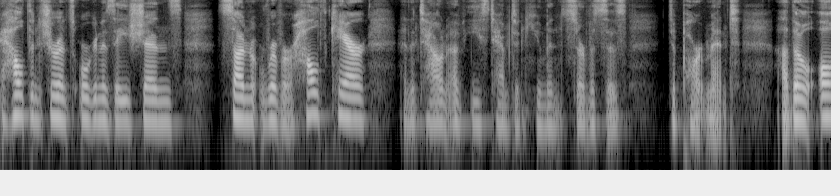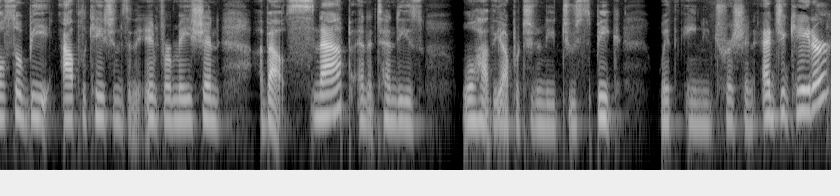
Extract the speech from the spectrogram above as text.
health insurance organizations, Sun River Healthcare, and the town of East Hampton Human Services Department. Uh, there'll also be applications and information about SNAP, and attendees will have the opportunity to speak with a nutrition educator.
